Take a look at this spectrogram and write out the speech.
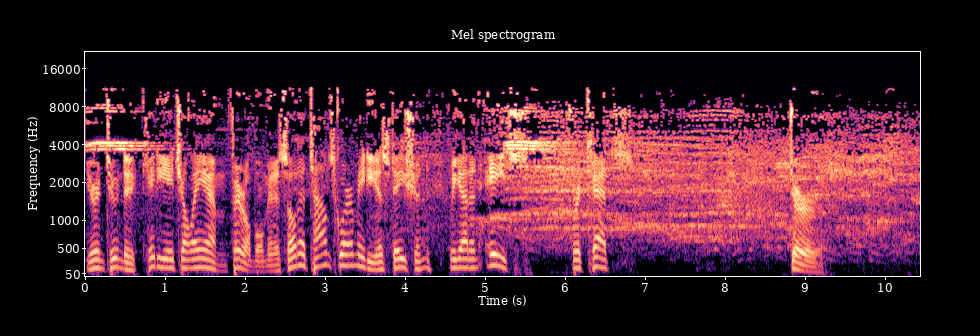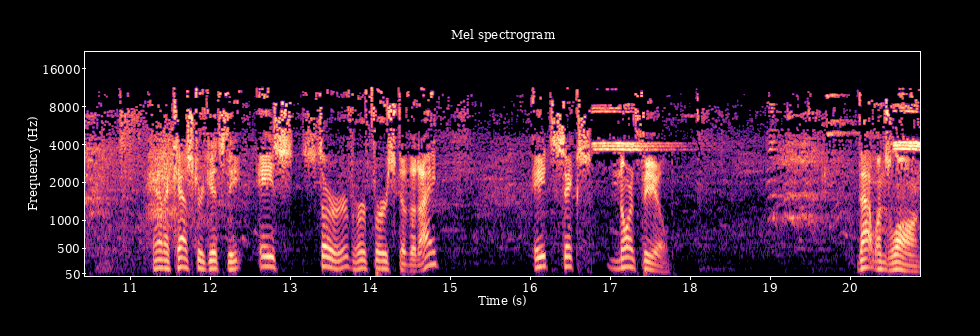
You're in tune to KDHLAM, Faribault, Minnesota, Town Square Media Station. We got an ace for Ketz. Hannah Kester gets the ace serve, her first of the night. 8-6 Northfield. That one's long.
